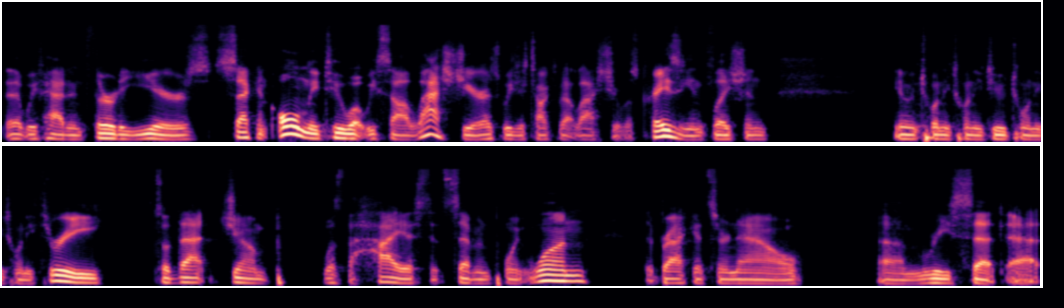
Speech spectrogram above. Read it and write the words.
that we've had in 30 years, second only to what we saw last year, as we just talked about last year was crazy inflation, you know, in 2022, 2023. So that jump was the highest at 7.1. The brackets are now um, reset at,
